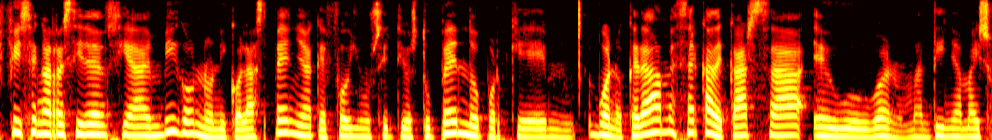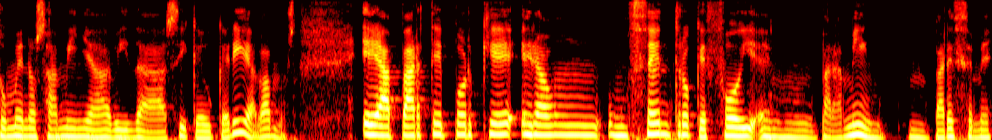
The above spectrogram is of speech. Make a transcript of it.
fixen a residencia en Vigo, no Nicolás Peña, que foi un sitio estupendo porque, mm, bueno, quedábame cerca de casa, eu, bueno, mantiña máis ou menos a miña vida así que eu quería, vamos. E aparte porque era un, un centro que foi, en, para min, mm, pareceme,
